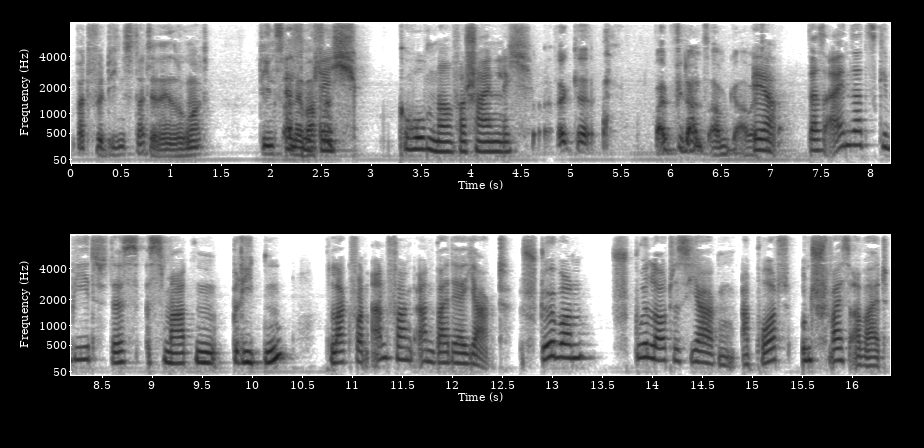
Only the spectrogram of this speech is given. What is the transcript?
Was für Dienst hat er denn so gemacht? Dienst an der Waffe? Öffentlich gehobener wahrscheinlich. Okay. Beim Finanzamt gearbeitet. Ja. Das Einsatzgebiet des smarten Briten lag von Anfang an bei der Jagd. Stöbern, spurlautes Jagen, Apport und Schweißarbeit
